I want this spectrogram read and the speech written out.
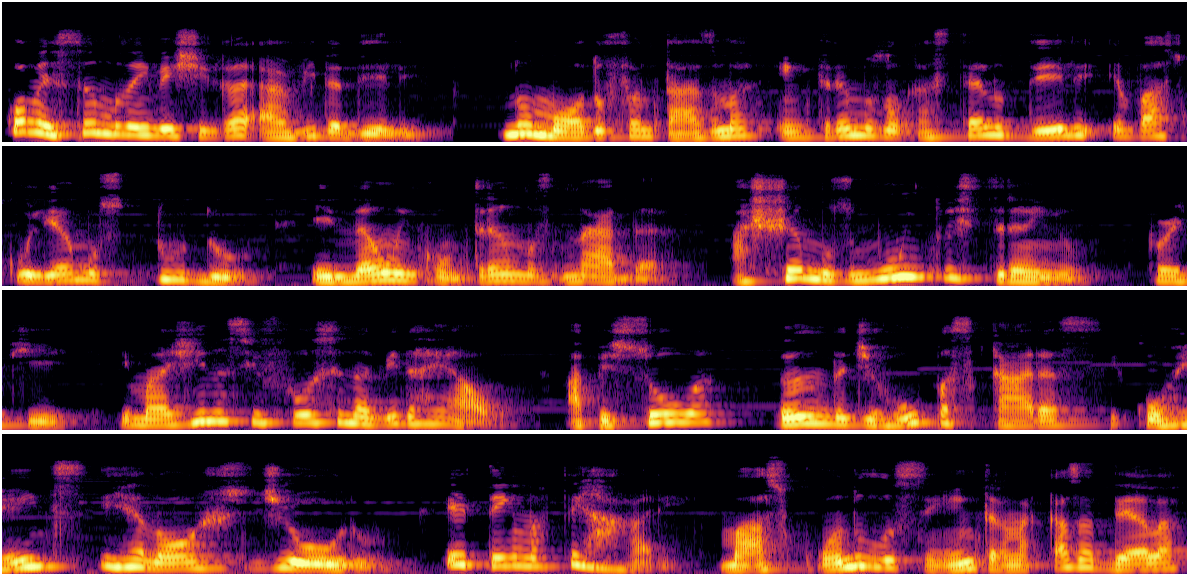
Começamos a investigar a vida dele. No modo fantasma, entramos no castelo dele e vasculhamos tudo e não encontramos nada. Achamos muito estranho, porque Imagina se fosse na vida real. A pessoa anda de roupas caras e correntes e relógios de ouro. E tem uma Ferrari. Mas quando você entra na casa dela,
